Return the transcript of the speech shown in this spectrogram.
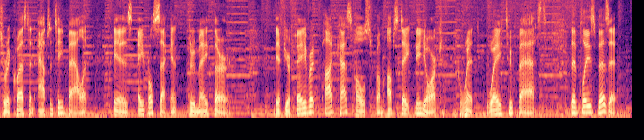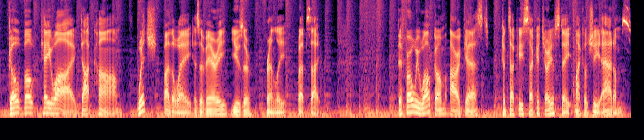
to request an absentee ballot is April 2nd through May 3rd. If your favorite podcast host from upstate New York went way too fast, then please visit govoteky.com, which, by the way, is a very user friendly website. Before we welcome our guest, Kentucky Secretary of State Michael G. Adams,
